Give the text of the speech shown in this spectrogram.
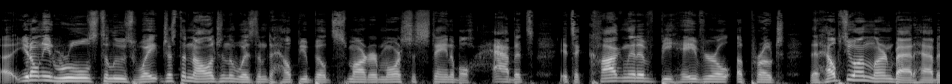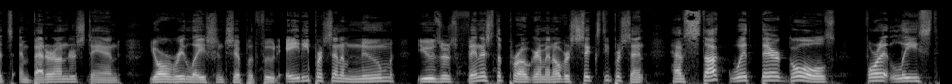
Uh, you don't need rules to lose weight, just the knowledge and the wisdom to help you build smarter, more sustainable habits. It's a cognitive behavioral approach that helps you unlearn bad habits and better understand your relationship with food. 80% of Noom users finish the program and over 60% have stuck with their goals for at least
